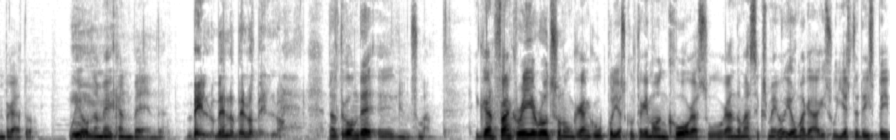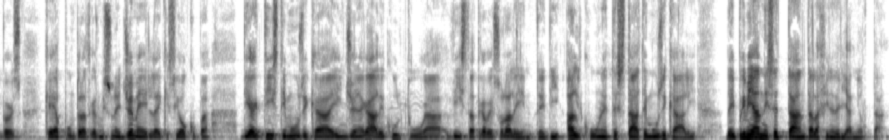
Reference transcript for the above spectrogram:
Sembrato? We an American Band. Bello, bello, bello, bello. D'altronde, eh, insomma, i Grand Funk Railroad sono un gran gruppo, li ascolteremo ancora su Random Access Memory o magari su Yesterday's Papers, che è appunto la trasmissione gemella e che si occupa di artisti, musica e in generale cultura vista attraverso la lente di alcune testate musicali dai primi anni 70 alla fine degli anni 80.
